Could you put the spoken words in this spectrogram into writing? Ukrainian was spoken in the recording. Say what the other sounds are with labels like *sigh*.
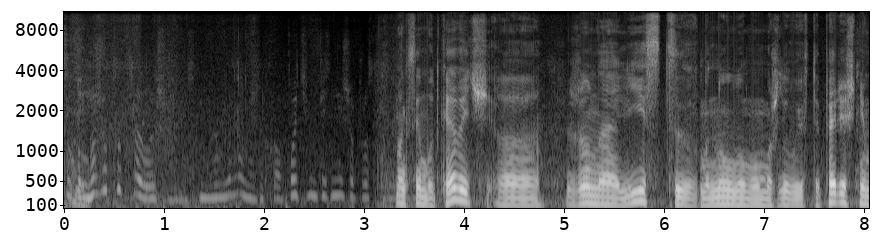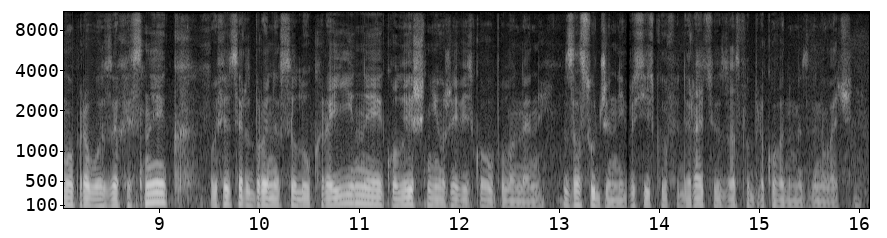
Слухай, може тут залишимось? А потім пізніше просто. Максим Буткевич, е, журналіст в минулому, можливо, і в теперішньому правозахисник, офіцер Збройних сил України, колишній вже військовополонений, засуджений Російською Федерацією за сфабрикованими звинуваченнями.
